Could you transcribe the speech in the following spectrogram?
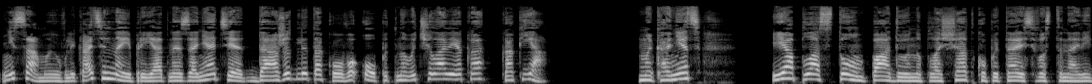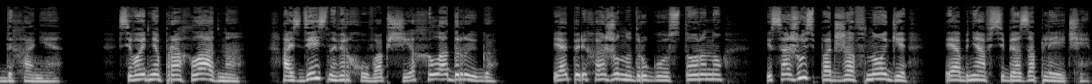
не самое увлекательное и приятное занятие даже для такого опытного человека, как я. Наконец, я пластом падаю на площадку, пытаясь восстановить дыхание. Сегодня прохладно, а здесь наверху вообще холодрыга. Я перехожу на другую сторону и сажусь, поджав ноги и обняв себя за плечи.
